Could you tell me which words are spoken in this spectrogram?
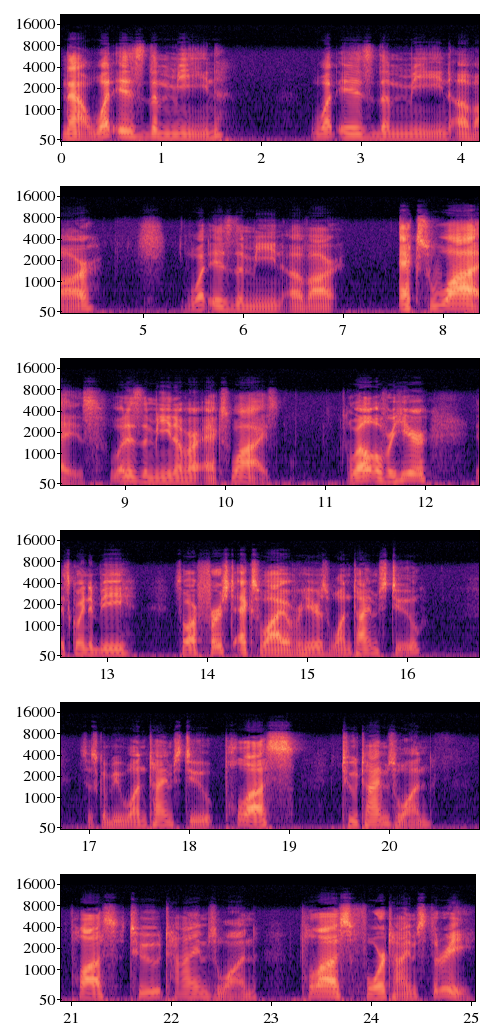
Now, what is the mean? What is the mean of our what is the mean of our xy's? What is the mean of our xy's? Well, over here, it's going to be, so our first xy over here is 1 times 2. So it's going to be 1 times 2 plus 2 times 1 plus 2 times 1 plus 4 times 3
